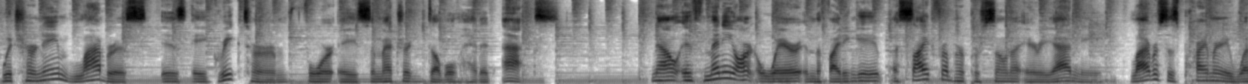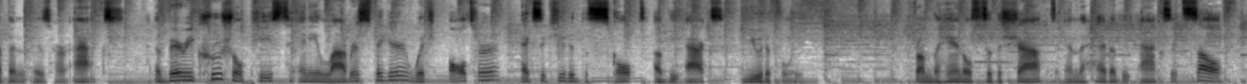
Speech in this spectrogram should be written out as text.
which her name Labrys is a Greek term for a symmetric double-headed axe. Now, if many aren't aware in the fighting game, aside from her persona Ariadne, Labrys' primary weapon is her axe, a very crucial piece to any Labrys figure which Alter executed the sculpt of the axe beautifully. From the handles to the shaft and the head of the axe itself,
